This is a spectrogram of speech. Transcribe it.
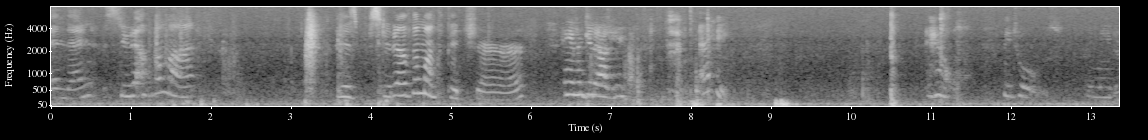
And then student of the month. His student of the month picture. Hannah, get out of here. Hey. Ow. My toes. I landed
